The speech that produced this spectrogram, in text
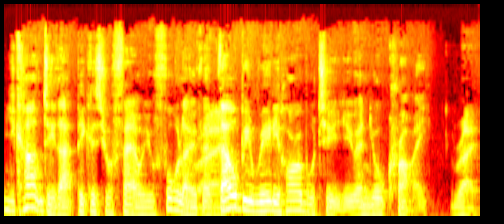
"You can't do that because you'll fail. You'll fall over. Right. They'll be really horrible to you, and you'll cry." right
